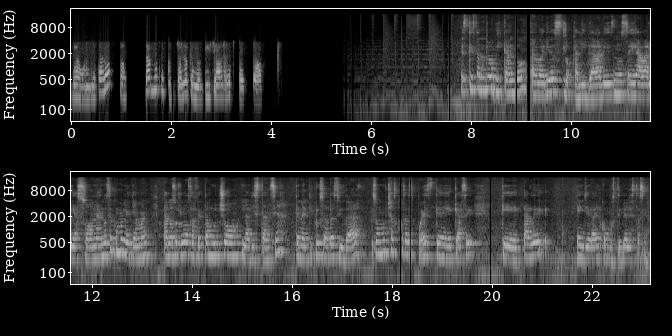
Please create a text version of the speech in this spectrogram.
de un desabasto. Vamos a escuchar lo que nos dice al respecto. Es que están reubicando a varias localidades, no sé, a varias zonas, no sé cómo le llaman. A nosotros nos afecta mucho la distancia, tener que cruzar la ciudad. Son muchas cosas, pues, que, que hace que tarde en llegar el combustible a la estación.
